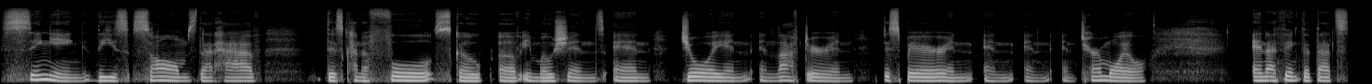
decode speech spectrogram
singing these psalms that have this kind of full scope of emotions and joy and, and laughter and despair and, and and and turmoil and i think that that's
